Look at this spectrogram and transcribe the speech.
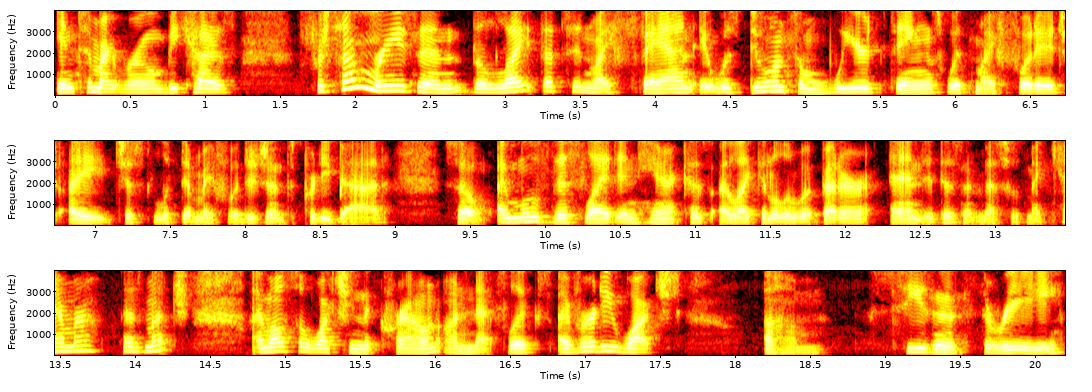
into my room because for some reason, the light that's in my fan, it was doing some weird things with my footage. I just looked at my footage and it's pretty bad. So I moved this light in here because I like it a little bit better and it doesn't mess with my camera as much. I'm also watching The Crown on Netflix. I've already watched um, season three.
